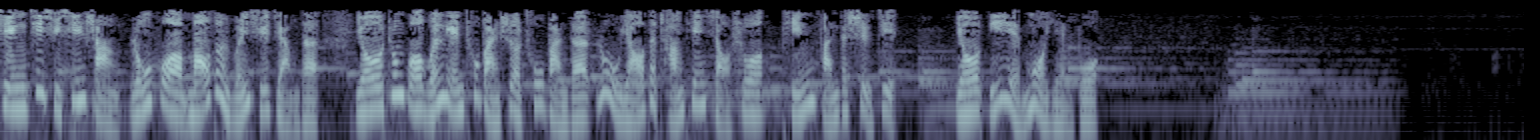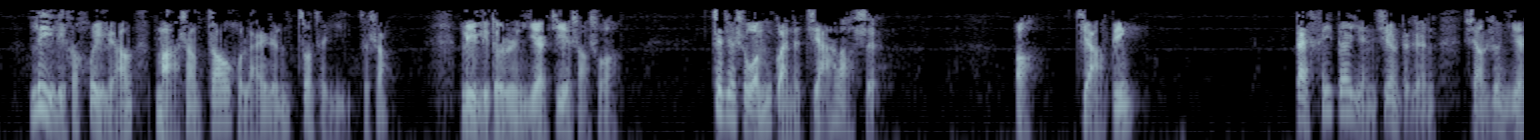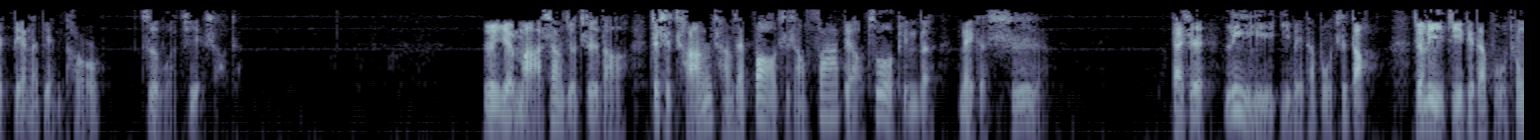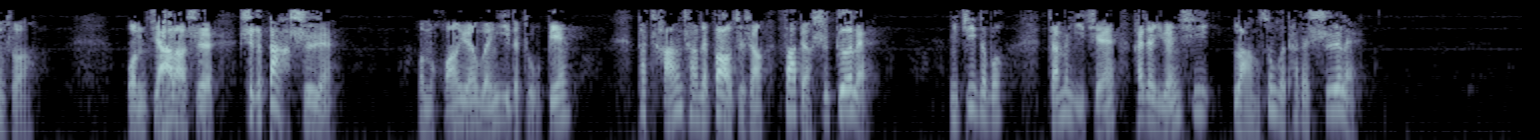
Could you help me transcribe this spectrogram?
请继续欣赏荣获茅盾文学奖的、由中国文联出版社出版的路遥的长篇小说《平凡的世界》。由李野墨演播。丽丽和惠良马上招呼来人坐在椅子上。丽丽对润叶介绍说：“这就是我们馆的贾老师。”哦，贾冰。戴黑边眼镜的人向润叶点了点头，自我介绍着。润叶马上就知道这是常常在报纸上发表作品的那个诗人，但是丽丽以为他不知道，就立即给他补充说：“我们贾老师是个大诗人，我们黄源文艺的主编，他常常在报纸上发表诗歌嘞。你记得不？咱们以前还在元溪朗诵过他的诗嘞。”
